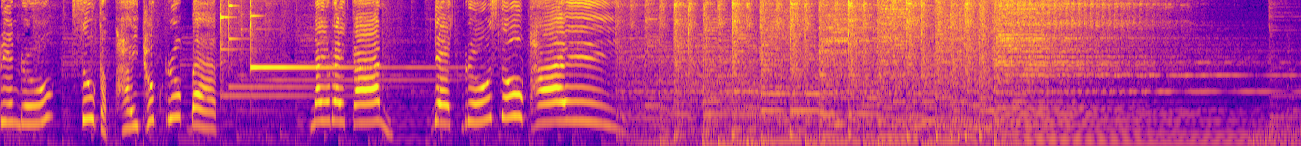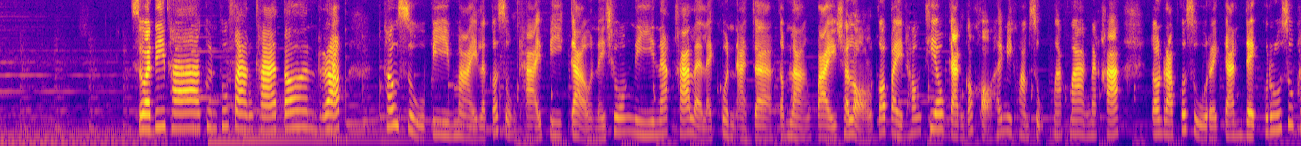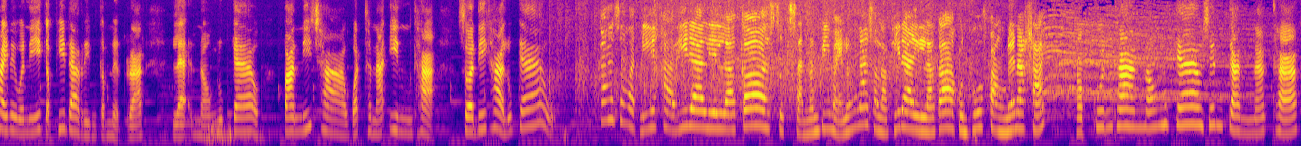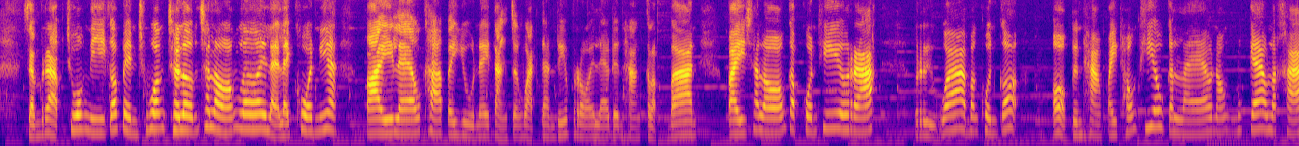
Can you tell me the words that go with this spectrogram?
เรียนรู้ สู้กับภัยทุกรูปแบบ ในรายการ เด็กรู้สู้ภัยสวัสดีค่ะ คุณผู้ฟังคะต้อนรับ เข้าสู่ปีใหม่แล้วก็ส่งท้ายปีเก่าในช่วงนี้นะคะ หลายๆ คนอาจจะกำลังไปฉลองแล้วก็ไปท่องเที่ยวกันก็ขอให้มีความสุขมากๆนะคะต้อนรับเข้าสู่รายการเด็กรู้สู้ภัยในวันนี้กับพี่ดารินกำเนิดรัฐ และน้องลูกแก้ว ปานนิชาวัฒนอินค่ะ สวัสดีค่ะ ลูกแก้วก็สวัสดีค่ะพี่ดารินแล้วก็สุขสันต์วันปีใหม่ล่วงหน้าสำหรับพี่ดารินแล้วก็คุณผู้ฟังด้วยนะคะ ขอบคุณค่ะน้องลูกแก้วเช่นกันนะคะสำหรับช่วงนี้ก็เป็นช่วงเฉลิมฉลองเลย หลาย ๆ คนเนี่ยไปแล้วค่ะไปอยู่ในต่างจังหวัดกันเรียบร้อยแล้วเดินทางกลับบ้าน ไปฉลองกับคนที่รัก หรือว่าบางคนก็ออกเดินทางไปท่องเที่ยวกันแล้ว น้องลูกแก้วล่ะคะ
